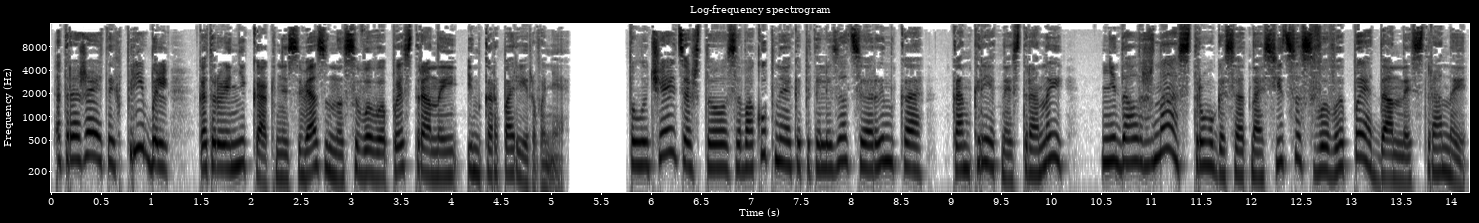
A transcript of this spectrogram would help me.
отражает их прибыль, которая никак не связана с ВВП страны инкорпорирования. Получается, что совокупная капитализация рынка конкретной страны не должна строго соотноситься с ВВП данной страны,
